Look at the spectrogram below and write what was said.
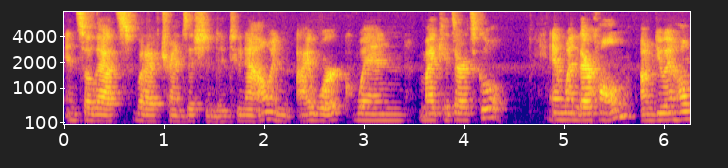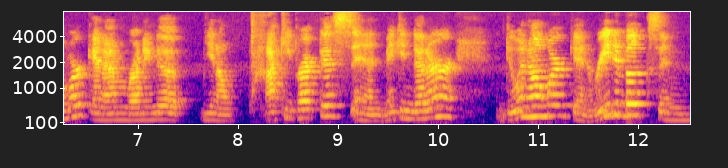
And so that's what I've transitioned into now, and I work when my kids are at school. And when they're home, I'm doing homework and I'm running to, you know, hockey practice and making dinner, and doing homework and reading books and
